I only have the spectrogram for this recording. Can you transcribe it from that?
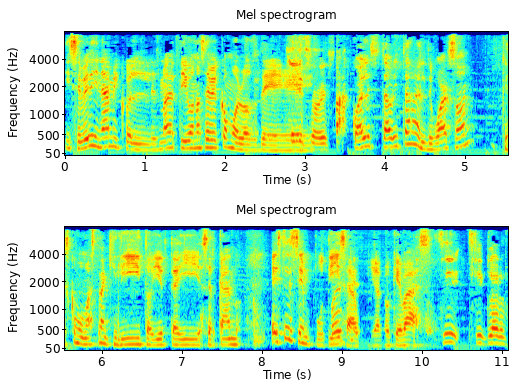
y se ve dinámico el Smash, tío, no se ve como los de... Eso es. ¿Cuál está ahorita? El de Warzone, que es como más tranquilito, irte ahí acercando. Este se emputiza, Pues, güey, a lo que vas. Sí, sí, claro.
